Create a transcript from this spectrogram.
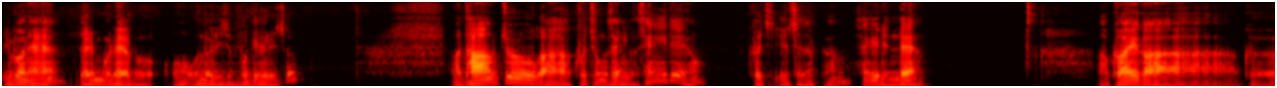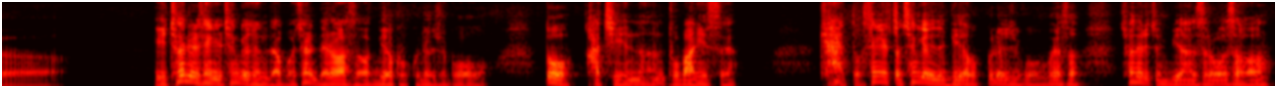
이번에 내일 모레 그 어, 오늘 이제 목요일이죠. 아, 다음 주가 그 중생 그 생일이에요. 그 제작감 생일인데 어, 그 아이가 그 이 천일 생일 챙겨준다고 천일 내려와서 미역국 끓여주고 또 같이 있는 두 반이 있어요. 걔 또 생일 또 챙겨주는데 미역국 끓여주고 그래서 천일이 좀 미안스러워서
